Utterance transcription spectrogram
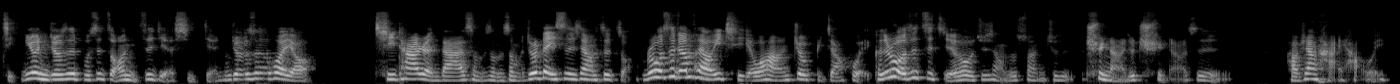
紧，因为你就是不是走你自己的时间，你就是会有其他人的啊什么什么什么，就类似像这种。如果是跟朋友一起，我好像就比较会。可是如果是自己的话，我就想说算，就是去哪就去哪，是好像还好诶。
